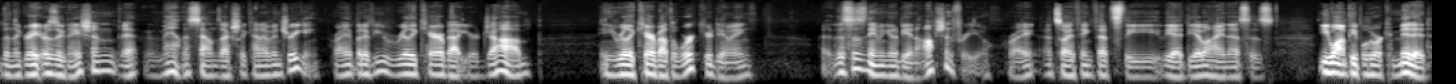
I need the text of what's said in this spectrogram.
then the Great Resignation, eh, man, this sounds actually kind of intriguing, right? But if you really care about your job and you really care about the work you're doing, uh, this isn't even going to be an option for you, right? And so I think that's the the idea behind this is you want people who are committed,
